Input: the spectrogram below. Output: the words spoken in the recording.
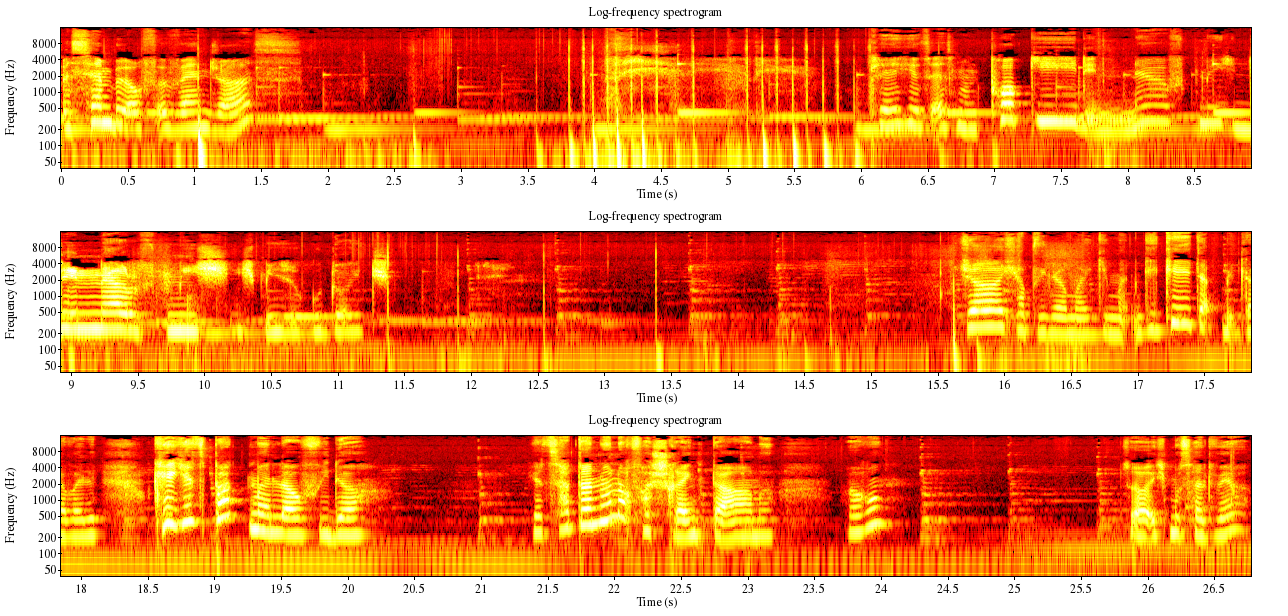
Assemble of Avengers. Okay, hier ist erstmal ein Pocky, den nervt mich, den nervt mich. Ich bin so gut Deutsch. Ja, ich habe wieder mal jemanden gekillt, hab mittlerweile. Okay, jetzt backt mein Lauf wieder. Jetzt hat er nur noch verschränkte Arme. Warum? So, ich muss halt wer?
